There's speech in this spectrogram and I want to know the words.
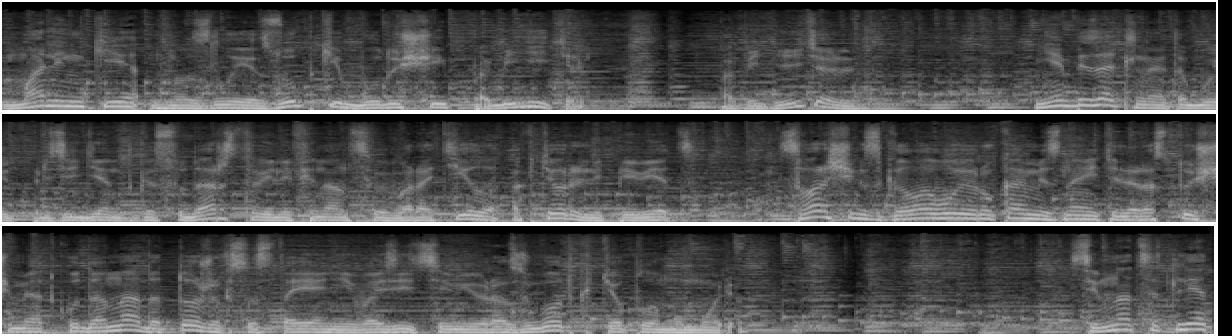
маленькие, но злые зубки будущий победитель. Победитель? Не обязательно это будет президент государства или финансовый воротило, актер или певец. Сварщик с головой и руками, знаете ли, растущими откуда надо, тоже в состоянии возить семью раз в год к теплому морю. 17 лет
